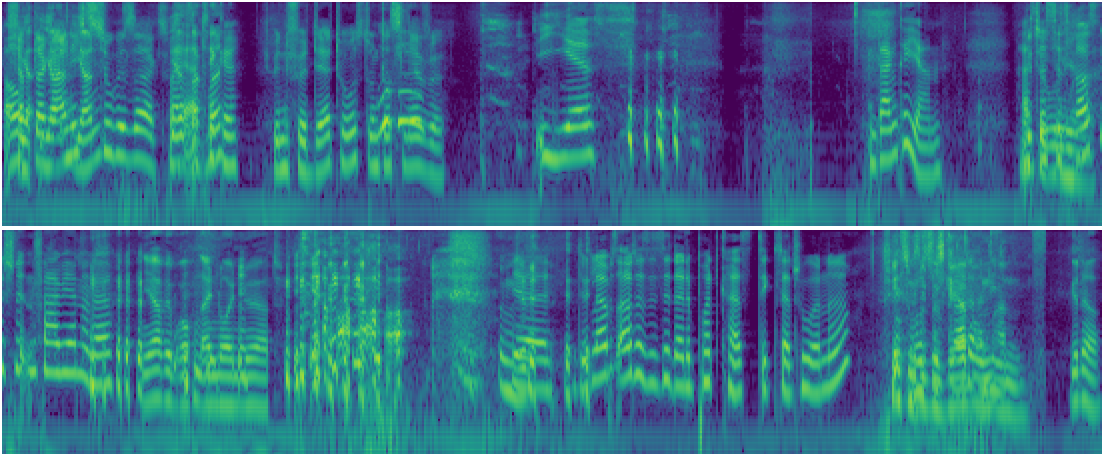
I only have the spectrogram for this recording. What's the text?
auf ich habe Ja, da gar Jan, nichts Jan. zu gesagt. zwei Ja, sag mal. Artikel. Ich bin für der Toast und das Level. Yes. Danke, Jan. Hast Bitte, du das jetzt Uli. rausgeschnitten, Fabian? Oder? Ja, wir brauchen einen neuen Nerd. ja, du glaubst auch, das ist hier deine Podcast-Diktatur, ne? Jetzt muss ich gerade an die- an. Genau.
